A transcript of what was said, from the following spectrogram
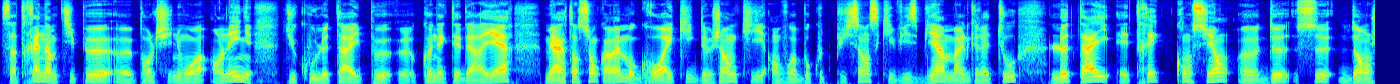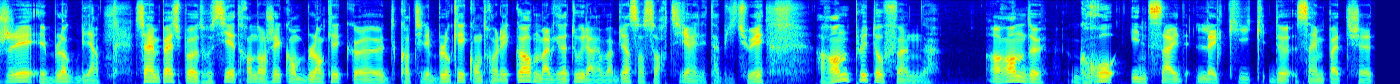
Ça traîne un petit peu pour le chinois en ligne. Du coup, le taille peut connecter derrière. Mais attention quand même au gros high kick de Zhang qui envoie beaucoup de puissance, qui vise bien malgré tout. Le Thai est très conscient euh, de ce danger et bloque bien. Page peut aussi être en danger quand, il est bloqué contre les cordes. Malgré tout, il arrive à bien s'en sortir, il est habitué. Round plutôt fun. Round 2. Gros inside leg kick de Saint-Pachet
